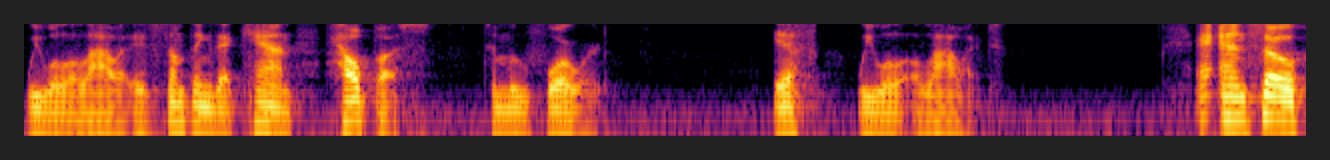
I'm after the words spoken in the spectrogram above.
we will allow it. It's something that can help us to move forward if we will allow it. And so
